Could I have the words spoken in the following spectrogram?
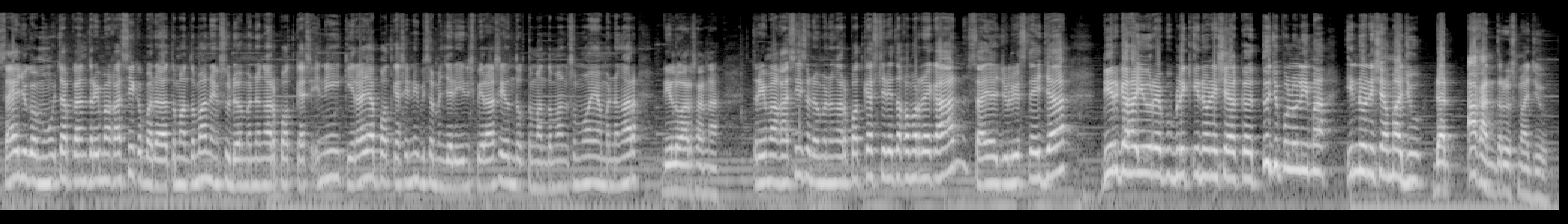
Saya juga mengucapkan terima kasih kepada teman-teman yang sudah mendengar podcast ini. Kiranya podcast ini bisa menjadi inspirasi untuk teman-teman semua yang mendengar di luar sana. Terima kasih sudah mendengar podcast Cerita Kemerdekaan. Saya Julius Teja, Dirgahayu Republik Indonesia ke-75, Indonesia maju dan akan terus maju.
